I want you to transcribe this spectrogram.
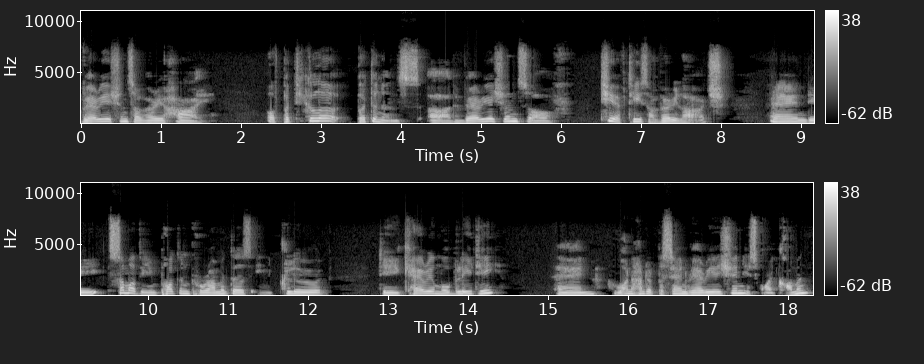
variations are very high. Of particular pertinence, uh, the variations of TFTs are very large, and the, some of the important parameters include the carrier mobility and 100% variation is quite common.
